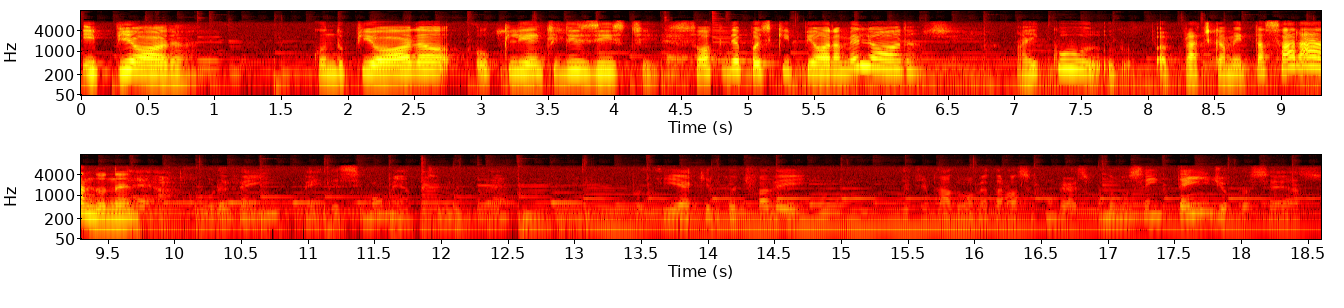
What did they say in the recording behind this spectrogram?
E piora. Quando piora, o cliente desiste. É. Só que depois que piora, melhora. Sim. Aí praticamente está sarado, né? É, a cura vem, vem desse momento. Né? E é aquilo que eu te falei em determinado momento da nossa conversa. Quando você entende o processo,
